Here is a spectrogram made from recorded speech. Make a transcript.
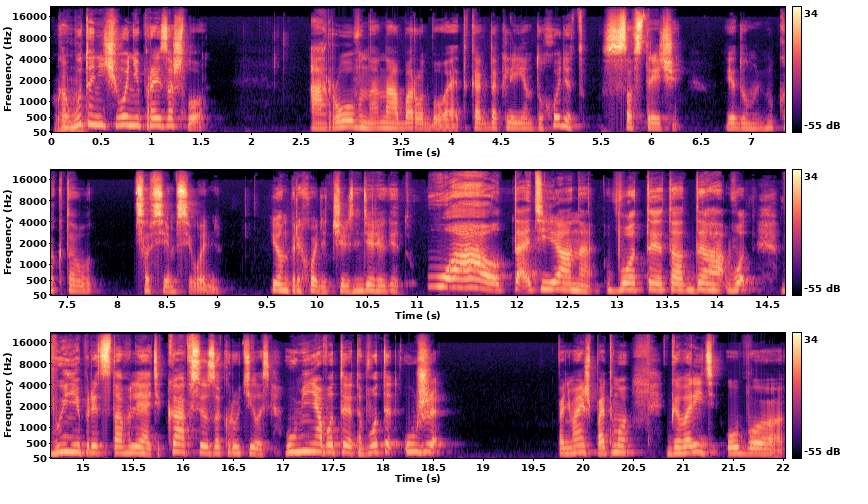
как Ага. будто ничего не произошло. А ровно наоборот бывает, когда клиент уходит со встречи, я думаю, ну как-то вот совсем сегодня. И он приходит через неделю и говорит, вау, Татьяна, вот это да, вот вы не представляете, как все закрутилось. У меня вот это, вот это уже... Понимаешь, поэтому говорить об, э,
